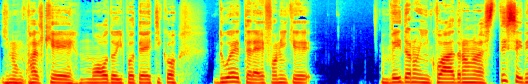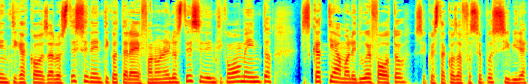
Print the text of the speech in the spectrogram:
in un qualche modo ipotetico due telefoni che vedono, inquadrano la stessa identica cosa, lo stesso identico telefono, nello stesso identico momento, scattiamo le due foto, se questa cosa fosse possibile,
